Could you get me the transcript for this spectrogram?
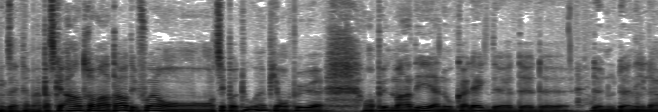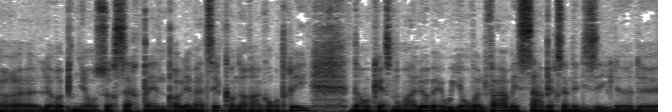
exactement. Parce que entre mentors, des fois, on ne sait pas tout, hein, puis on peut on peut demander à nos collègues de, de, de, de nous donner leur, euh, leur opinion sur certaines problématiques qu'on a rencontrées. Donc, à ce moment-là, ben oui, on va le faire, mais sans personnaliser là, de,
